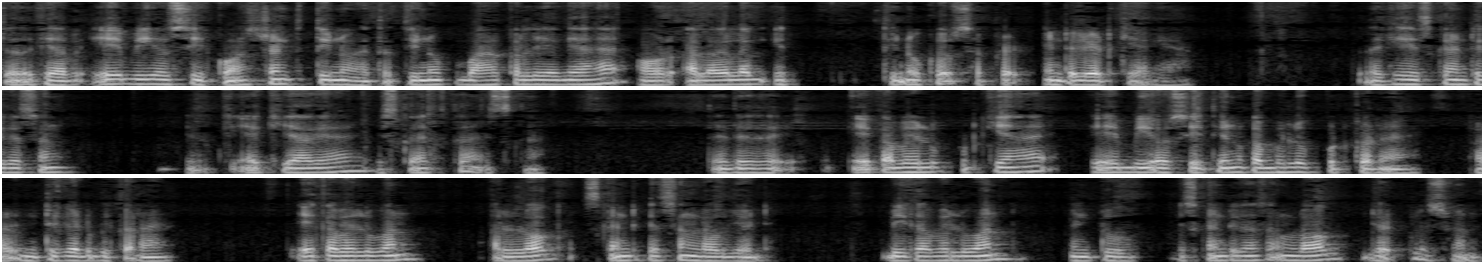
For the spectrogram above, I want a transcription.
तो देखिए, अब ए बी और सी कांस्टेंट तीनों है तो तीनों को बाहर कर लिया गया है, और अलग अलग तीनों को सेपरेट इंटीग्रेट किया गया है। तो देखिए, इसका इंटीग्रेशन किया गया है, इसका इसका इसका। तो देखिए ए का वैल्यू पुट किया है ए बी और सी तीनों का वैल्यू पुट कर रहे हैं, और इंटीग्रेट भी कर रहे हैं। ए का वैल्यू वन और लॉग इसका इंटीग्रेशन लॉग जेड बी का वैल्यू वन इंटू इसका इंटीग्रेशन लॉग जेड प्लस वन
